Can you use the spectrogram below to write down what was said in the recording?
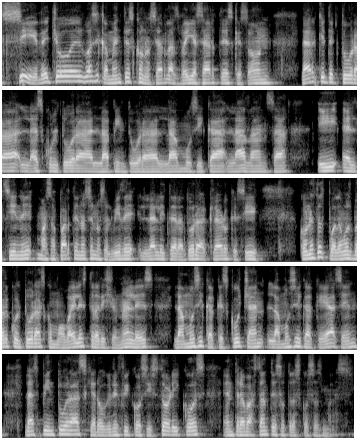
Sí, de hecho es básicamente es conocer las bellas artes que son la arquitectura, la escultura, la pintura, la música, la danza y el cine, más aparte no se nos olvide la literatura, claro que sí. Con estas podemos ver culturas como bailes tradicionales, la música que escuchan, la música que hacen, las pinturas, jeroglíficos históricos, entre bastantes otras cosas más.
